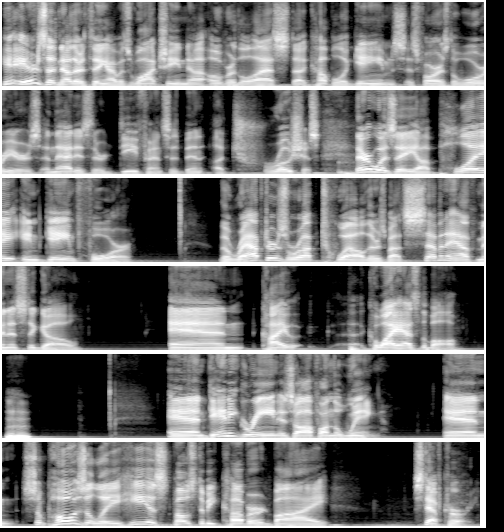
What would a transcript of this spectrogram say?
Here's another thing I was watching uh, over the last uh, couple of games as far as the Warriors, and that is their defense has been atrocious. There was a uh, play in game four. The Raptors were up 12. There's about seven and a half minutes to go, and Kai, uh, Kawhi has the ball Mm-hmm. and Danny Green is off on the wing. And supposedly he is supposed to be covered by Steph Curry.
